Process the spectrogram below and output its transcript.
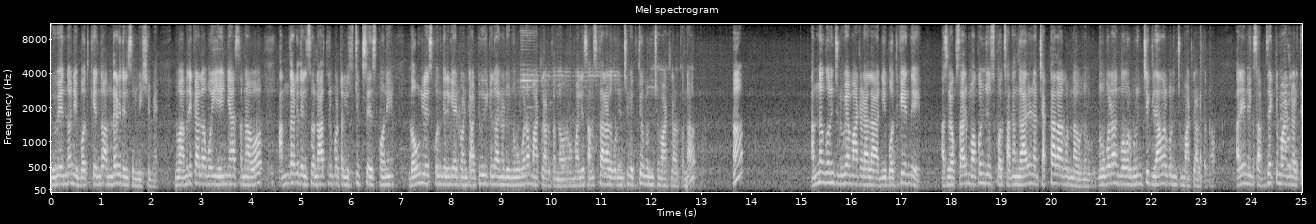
నువ్వేందో నీ బతికేందో అందరికీ తెలిసిన విషయమే. నువ్వు అమెరికాలో పోయి ఏం చేస్తున్నావో అందరికీ తెలుసు. రాత్రిపూట లిప్స్టిక్స్ వేసుకొని గౌన్లు వేసుకొని తిరిగేటువంటి అటు ఇటుగా నుడు నువ్వు కూడా మాట్లాడుతున్నావు. నువ్వు మళ్ళీ సంస్కారాల గురించి వ్యక్తుల గురించి మాట్లాడుతున్నావు. అందం గురించి నువ్వే మాట్లాడాలా? నీ బతికేంది? అసలు ఒకసారి ముఖం చూసుకో. సగం గాలి నా చెక్కలాగా ఉన్నావు నువ్వు. నువ్వు కూడా ఇంకొకరి గురించి గ్లామర్ గురించి మాట్లాడుతున్నావు. అరే నీకు సబ్జెక్ట్ మాట్లాడితే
